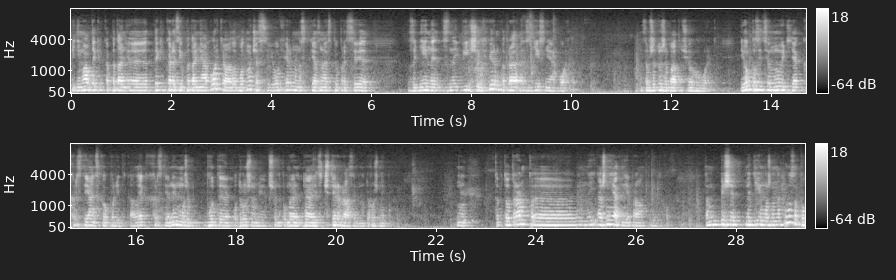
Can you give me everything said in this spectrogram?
піднімав декілька питань, е, декілька разів питання абортів, але водночас його фірма, наскільки я знаю, співпрацює з однією з найбільших фірм, яка здійснює аборти. Це вже дуже багато чого говорить. Його позиціонують як християнського політика, але як християнин може бути одруженим, якщо не помиляюсь, чотири рази він одружений. Ну, тобто Трамп е, аж ніяк не є правим політиком. Там більше надії можна на Круза по-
